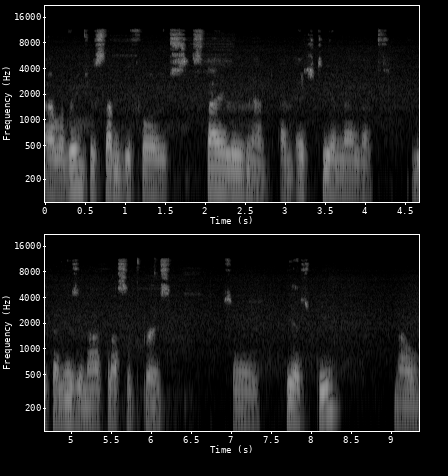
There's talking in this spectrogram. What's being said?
uh, we're going to use some default styling and, and HTML that we can use in our classic press. So PHP. Now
